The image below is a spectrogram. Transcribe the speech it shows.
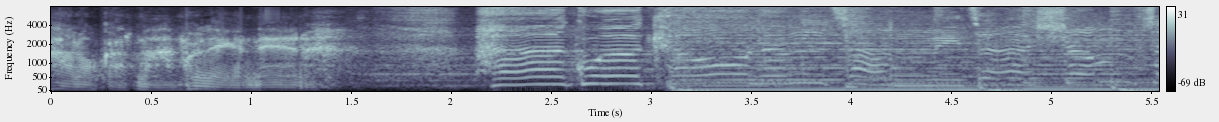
พาเรากลับมาเพื่ออะไรกันแน่นะ หากว่าเขานั้นทำให้เธอช้ำใจ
